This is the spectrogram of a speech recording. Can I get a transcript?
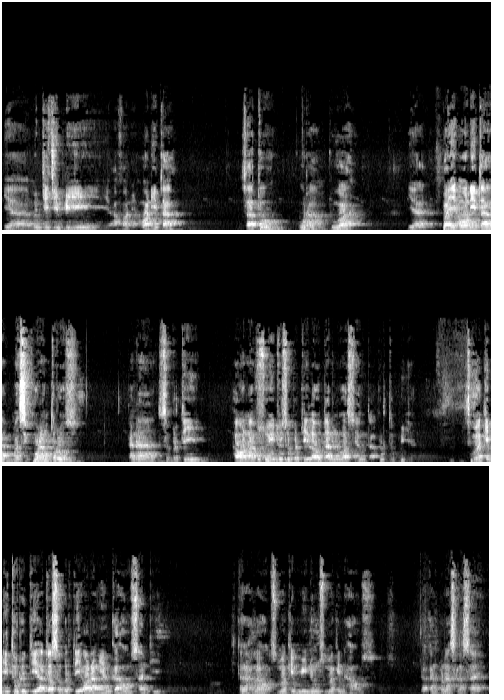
Ya mencicipi apa ya wanita satu kurang. Dua ya banyak wanita masih kurang terus. Karena seperti hawa nafsu itu seperti lautan luas yang tak bertepi ya. semakin dituruti atau seperti orang yang kehausan di tengah laut. Semakin minum semakin haus. Gak akan pernah selesai.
